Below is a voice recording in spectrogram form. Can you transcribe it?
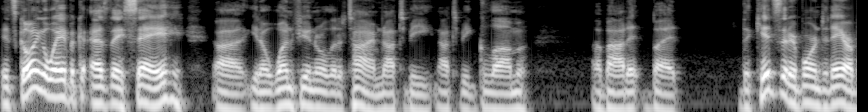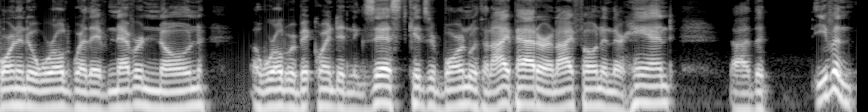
It's going away because, as they say, uh, you know, one funeral at a time. Not to be not to be glum about it, but the kids that are born today are born into a world where they've never known a world where Bitcoin didn't exist. Kids are born with an iPad or an iPhone in their hand. Uh, the even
